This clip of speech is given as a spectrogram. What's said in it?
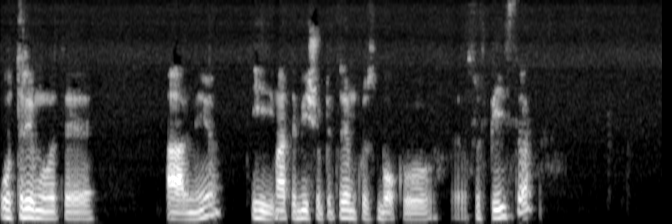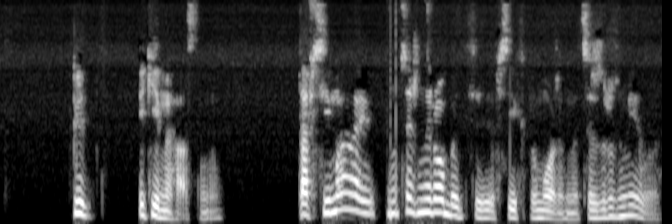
утримувати армію і мати більшу підтримку з боку е, суспільства під якими гаслами? Та всі мають, ну це ж не робить всіх спроможними, це ж зрозуміло.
